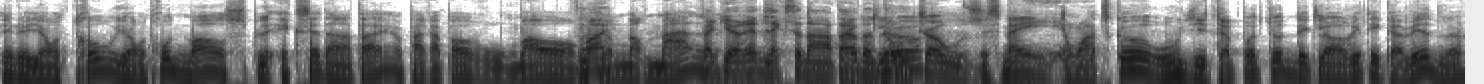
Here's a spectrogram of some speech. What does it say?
Là, ils, ont trop, ils ont trop de morts excédentaires par rapport aux morts Ouais. normales. Fait qu'il y aurait de l'excédentaire de d'autres choses. Ben, en tout cas, où t'as pas tout déclaré tes COVID. Là.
